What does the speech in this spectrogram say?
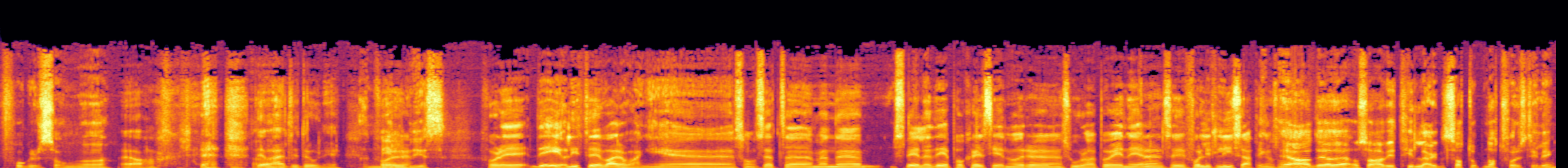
fuglesang og ja. Det, det var helt utrolig. en For- mild bris. For det, det er jo litt væravhengig eh, sånn sett. eh, Men eh, spillet det er på kveldstid når eh, sola er på vei ned, så vi får litt lyssetting og sånn. Ja, det er det. Og så har vi i tillegg satt opp nattforestilling.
